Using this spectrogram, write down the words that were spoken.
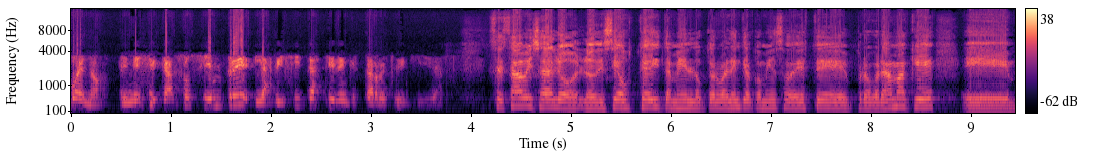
bueno, en ese caso siempre las visitas tienen que estar restringidas. Se sabe, ya lo, lo decía usted y también el doctor Valenti al comienzo de este programa, que eh,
